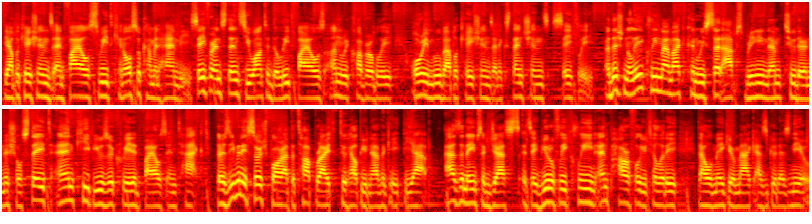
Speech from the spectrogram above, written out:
The applications and files suite can also come in handy. Say for instance, you want to delete files unrecoverably or remove applications and extensions safely. Additionally, Clean My Mac can reset apps bringing them to their initial state and keep user created files intact. There's even a search bar at the top right to help you navigate the app. As the name suggests, it's a beautifully clean and powerful utility that will make your Mac as good as new.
